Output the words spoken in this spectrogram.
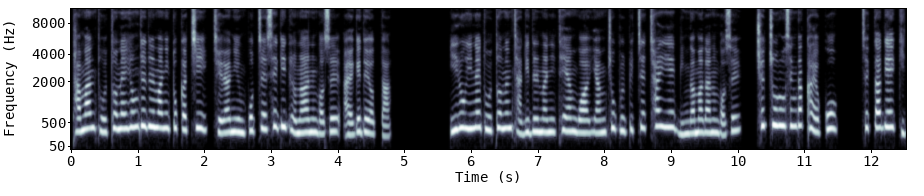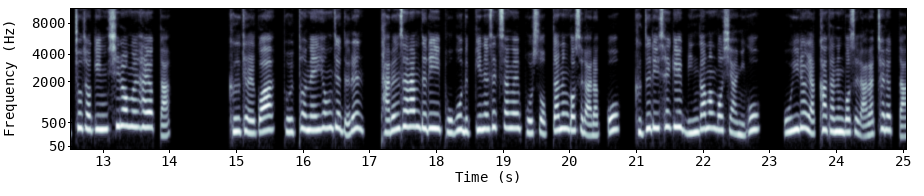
다만 돌턴의 형제들만이 똑같이 제라니움 꽃의 색이 변화하는 것을 알게 되었다. 이로 인해 돌턴은 자기들만이 태양과 양초 불빛의 차이에 민감하다는 것을 최초로 생각하였고 색각의 기초적인 실험을 하였다. 그 결과 돌턴의 형제들은 다른 사람들이 보고 느끼는 색상을 볼 수 없다는 것을 알았고 그들이 색에 민감한 것이 아니고 오히려 약하다는 것을 알아차렸다.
